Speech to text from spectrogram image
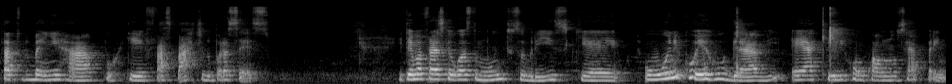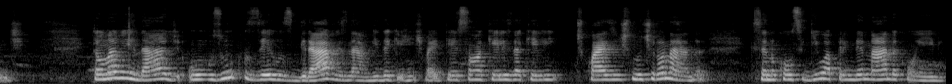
tá tudo bem errar, porque faz parte do processo. E tem uma frase que eu gosto muito sobre isso, que é: o único erro grave é aquele com o qual não se aprende. Então, na verdade, os únicos erros graves na vida que a gente vai ter são aqueles daquele de quais a gente não tirou nada, que você não conseguiu aprender nada com ele.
